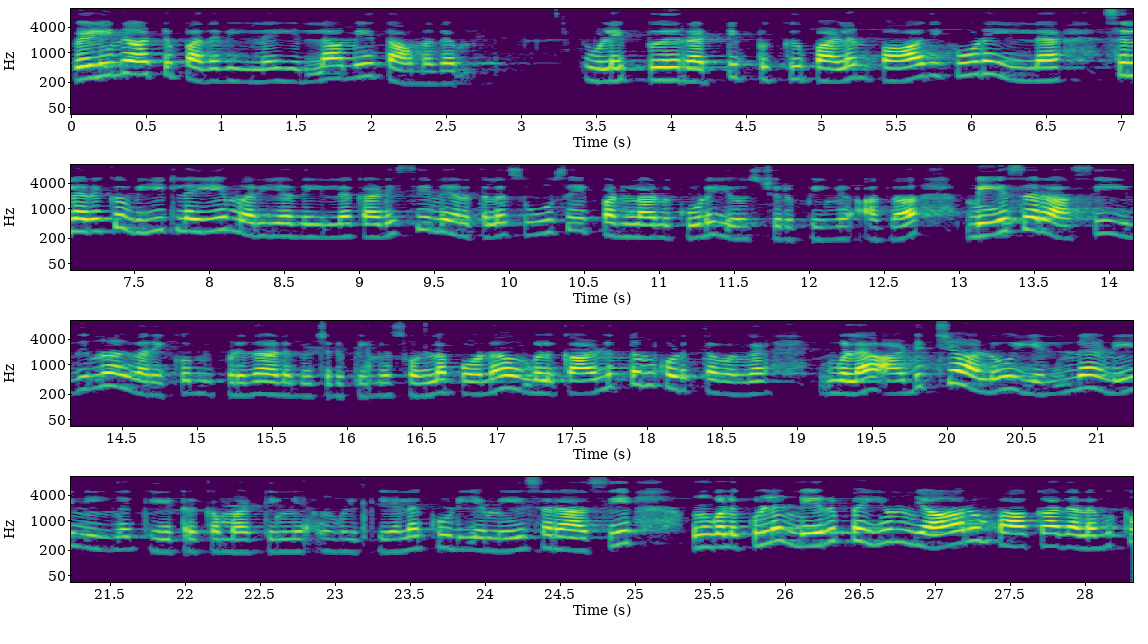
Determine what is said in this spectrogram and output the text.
வெளிநாட்டு பதவியில் எல்லாமே தாமதம். உழைப்பு ரெட்டிப்புக்கு பலன் பாதி கூட இல்லை. சிலருக்கு வீட்டிலையே மரியாதை இல்லை. கடைசி நேரத்தில் சூசைட் பண்ணலான்னு கூட யோசிச்சிருப்பீங்க. அதான் மேச ராசி இது நாள் வரைக்கும் இப்படி தான் அனுபவிச்சிருப்பீங்க. சொல்லப்போனால் உங்களுக்கு அழுத்தம் கொடுத்தவங்க உங்களை அடித்தாலும் என்னன்னே நீங்கள் கேட்டிருக்க மாட்டீங்க. உங்களுக்கு எழக்கூடிய மேச ராசி உங்களுக்குள்ள நெருப்பையும் யாரும் பார்க்காத அளவுக்கு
